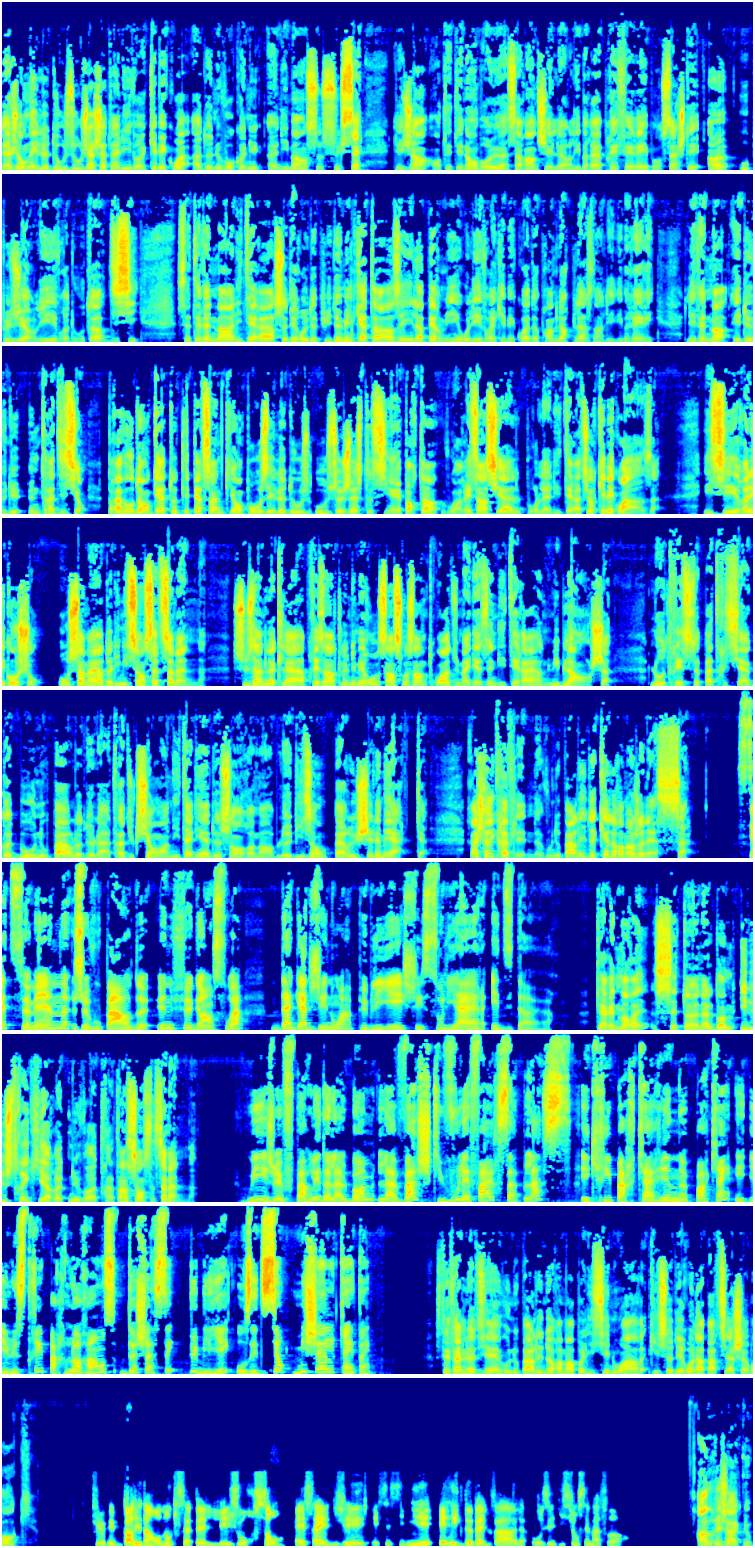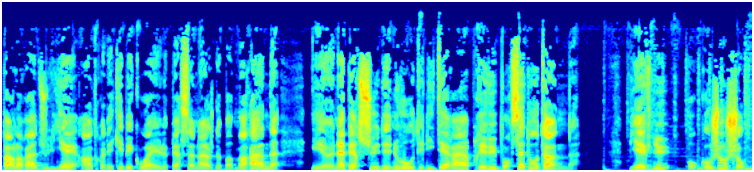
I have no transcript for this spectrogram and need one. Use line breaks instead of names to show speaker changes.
La journée le 12 août, j'achète un livre québécois a de nouveau connu un immense succès. Les gens ont été nombreux à se rendre chez leur libraire préféré pour s'acheter un ou plusieurs livres d'auteurs d'ici. Cet événement littéraire se déroule depuis 2014 et il a permis aux livres québécois de prendre leur place dans les librairies. L'événement est devenu une tradition. Bravo donc à toutes les personnes qui ont posé le 12 août ce geste si important, voire essentiel pour la littérature québécoise. Ici René Cochot. Au sommaire de l'émission cette semaine, Suzanne Leclerc présente le numéro 163 du magazine littéraire Nuit Blanche. L'autrice Patricia Godbout nous parle de la traduction en italien de son roman Bleu Bison paru chez Leméac. Rachel Graveline, vous nous parlez de quel roman jeunesse?
Cette semaine, je vous parle de Une fugue en soi d'Agathe Génois, publié chez Soulière Éditeur.
Karine Morin, c'est un album illustré qui a retenu votre attention cette semaine.
Oui, je vais vous parler de l'album La vache qui voulait faire sa place, écrit par Karine Paquin et illustré par Laurence Dechassé, publié aux éditions Michel Quintin.
Stéphane Ledien, vous nous parlez d'un roman policier noir qui se déroule en partie à Sherbrooke.
Je vais vous parler d'un roman qui s'appelle Les jours sans, S-A-N-G, et c'est signé Éric de Belleval aux éditions Sémaphore.
André Jacques nous parlera du lien entre les Québécois et le personnage de Bob Moran et un aperçu des nouveautés littéraires prévues pour cet automne. Bienvenue au Cocho Show.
